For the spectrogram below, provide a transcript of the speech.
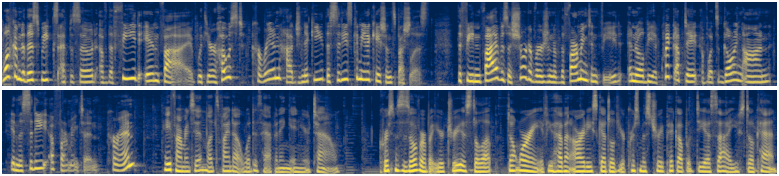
Welcome to this week's episode of the Feed in Five with your host, Corinne Hodgnicki, the city's communication specialist. The Feed in Five is a shorter version of the Farmington feed, and it will be a quick update of what's going on in the city of Farmington. Corinne? Hey, Farmington, let's find out what is happening in your town. Christmas is over, but your tree is still up. Don't worry, if you haven't already scheduled your Christmas tree pickup with DSI, you still can.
